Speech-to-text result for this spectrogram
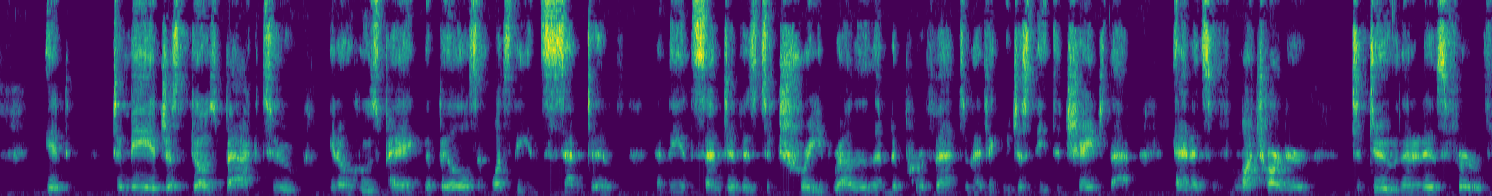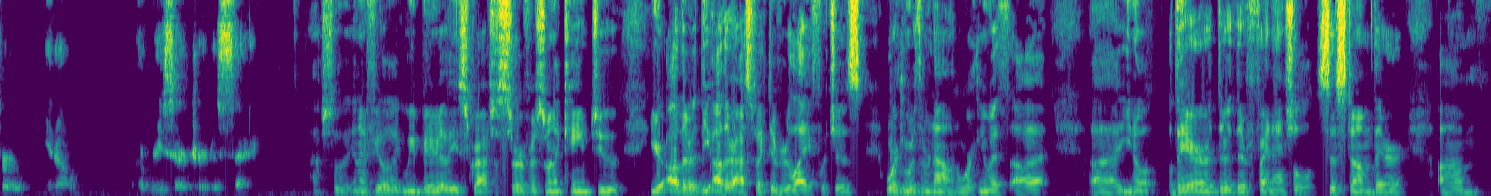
it to me, it just goes back to you know who's paying the bills and what's the incentive, and the incentive is to treat rather than to prevent. And I think we just need to change that. And it's much harder to do than it is for for you know a researcher to say. Absolutely, and I feel like we barely scratched the surface when it came to your other the other aspect of your life, which is working with Renown, working with uh, uh, you know their their their financial system, their um,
